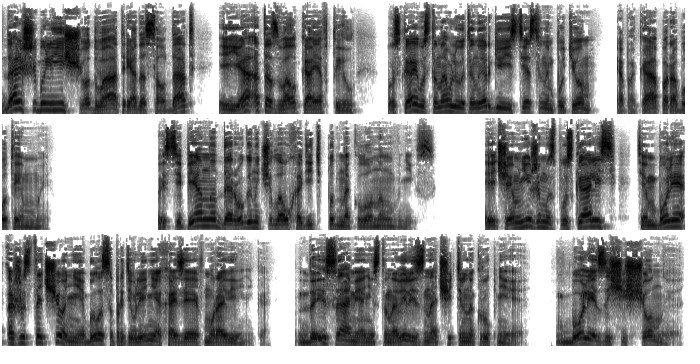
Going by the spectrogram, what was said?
Дальше были еще два отряда солдат, и я отозвал Кая в тыл. Пускай восстанавливают энергию естественным путем, а пока поработаем мы. Постепенно дорога начала уходить под наклоном вниз. И чем ниже мы спускались, тем более ожесточеннее было сопротивление хозяев муравейника. Да и сами они становились значительно крупнее, более защищенные,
